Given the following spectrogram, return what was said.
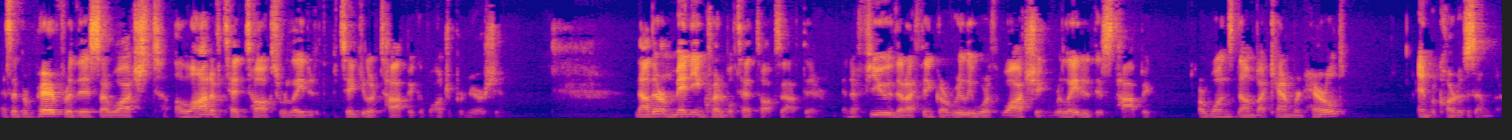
as I prepared for this, I watched a lot of TED Talks related to the particular topic of entrepreneurship. Now, there are many incredible TED Talks out there, and a few that I think are really worth watching related to this topic are ones done by Cameron Herold and Ricardo Semler.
